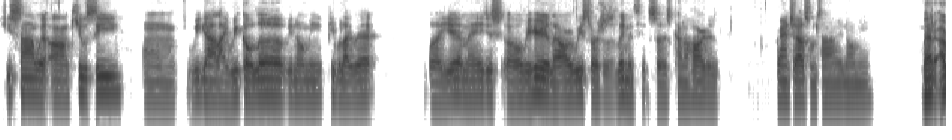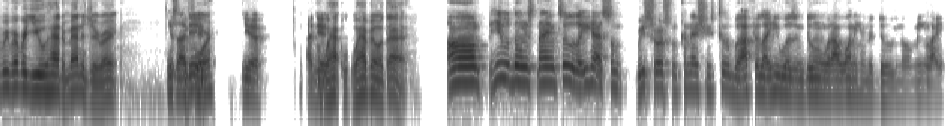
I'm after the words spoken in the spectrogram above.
she, signed with um QC. Um, we got like Rico Love. You know what I mean? People like that. But yeah, man, it just uh, over here like our resources limited, so it's kind of hard to branch out sometimes. You know what I mean? But I remember you had a manager, right? Yes, I Before? did. Yeah, I did. What, what happened with that? Um, he was doing his thing too. Like he had some resourceful connections too, but I feel like he wasn't doing what I wanted him to do. You know what I mean? Like,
